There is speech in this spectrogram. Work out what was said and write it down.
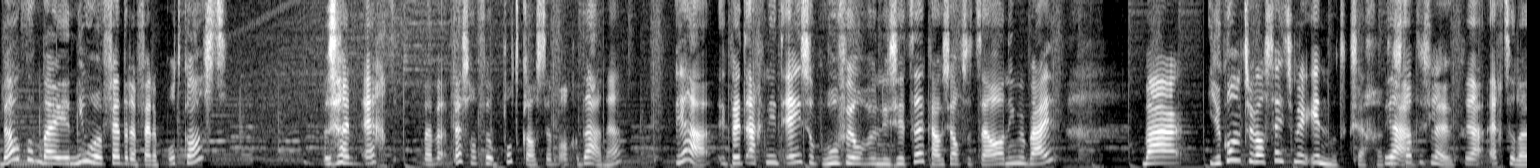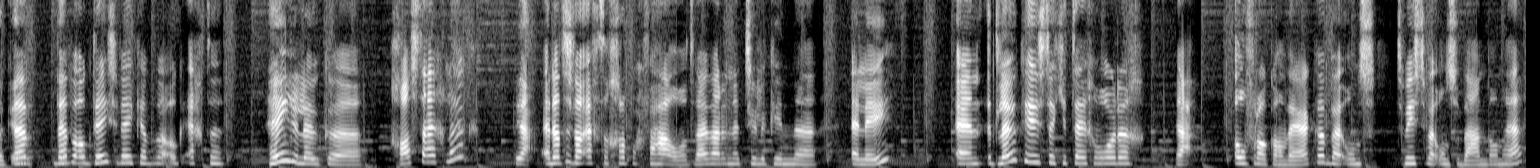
Welkom bij een nieuwe Verder en Verder podcast. We zijn echt, we hebben best wel veel podcasts hebben we al gedaan, hè? Ja, ik weet eigenlijk niet eens op hoeveel we nu zitten. Ik hou zelf de tel al niet meer bij. Maar je komt er wel steeds meer in, moet ik zeggen. Dus Ja. dat is leuk. Ja, echt heel leuk. We, En- we hebben ook deze week hebben we ook echt een hele leuke gast eigenlijk. Ja. En dat is wel echt een grappig verhaal. Want wij waren natuurlijk in eh, LA. En het leuke is dat je tegenwoordig ja, overal kan werken. Bij ons, tenminste bij onze baan dan, hè.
